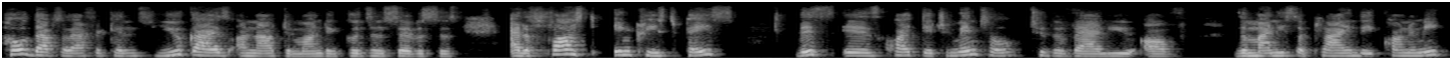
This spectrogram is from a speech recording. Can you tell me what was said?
hold up, South Africans, you guys are now demanding goods and services at a fast increased pace. This is quite detrimental to the value of the money supply in the economy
